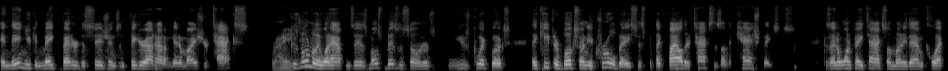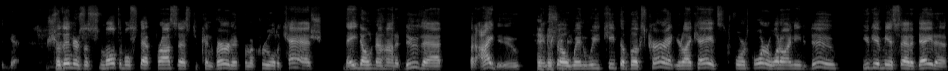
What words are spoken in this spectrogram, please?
And then you can make better decisions and figure out how to minimize your tax. Right. Because normally what happens is most business owners use QuickBooks. They keep their books on the accrual basis, but they file their taxes on the cash basis because I don't want to pay tax on money they haven't collected yet. Sure. So then there's a multiple step process to convert it from accrual to cash. They don't know how to do that, but I do. And so when we keep the books current, you're like, hey, it's fourth quarter. What do I need to do? You give me a set of data.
